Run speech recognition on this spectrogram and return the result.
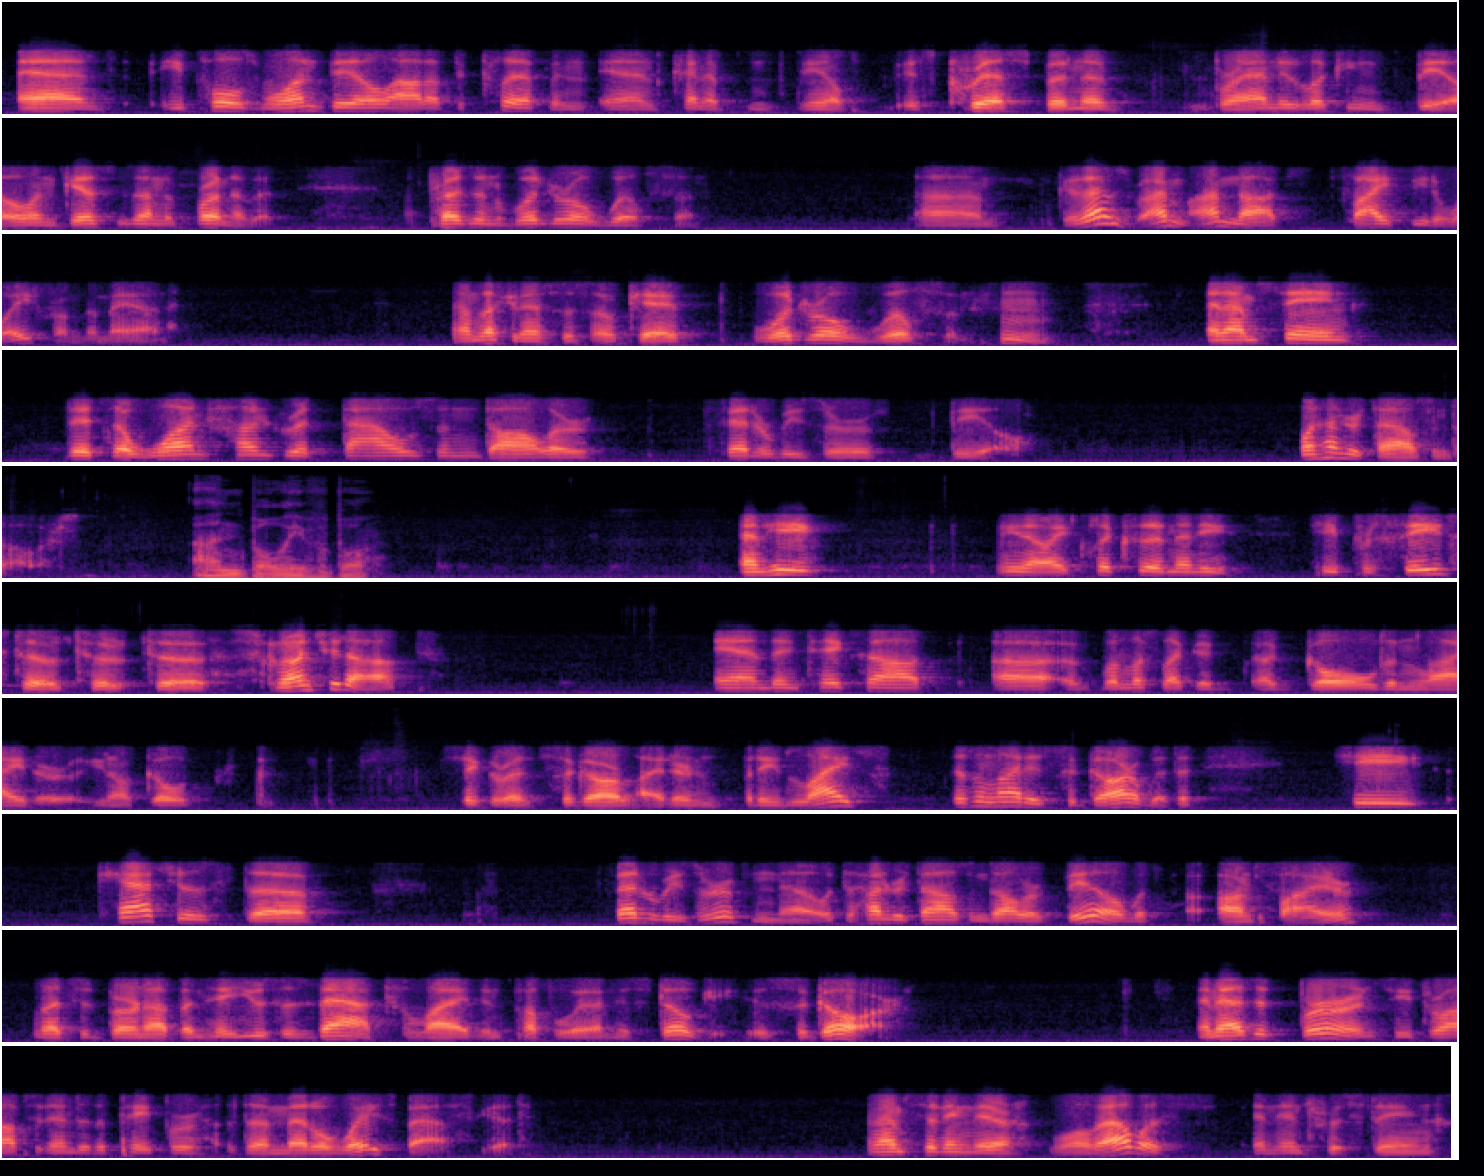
and he pulls one bill out of the clip and and kind of you know it's crisp and a brand new looking bill, and guess who's on the front of it? President Woodrow Wilson. Because um, I was I'm I'm not five feet away from the man. I'm looking at this. Okay, Woodrow Wilson. Hmm. And I'm seeing that's a one hundred thousand dollar Federal Reserve bill. One hundred thousand dollars. Unbelievable. And he, you know, he clicks it, and then he he proceeds to to to scrunch it up, and then takes out uh, what looks like a, a golden lighter, you know, gold cigarette cigar lighter, but he lights doesn't light his cigar with it. He catches the Federal Reserve note, the hundred thousand dollar bill, with on fire, lets it burn up, and he uses that to light and puff away on his stogie, his cigar. And as it burns, he drops it into the paper, the metal wastebasket. And I'm sitting there. Well, that was an interesting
